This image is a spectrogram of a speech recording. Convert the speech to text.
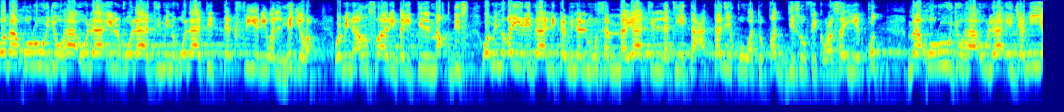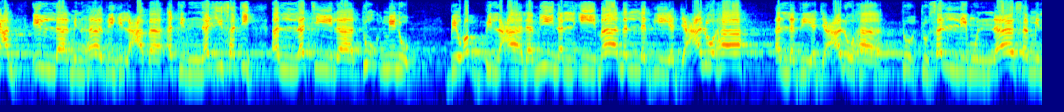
وما خروج هؤلاء الغلاة من غلاة التكفير والهجرة ومن أنصار بيت المقدس ومن غير ذلك من المسميات التي تعتنق وتقدس فكر سيد قطب. ما خروج هؤلاء جميعا إلا من هذه العباءة النجسة التي لا تؤمن برب العالمين الإيمان الذي يجعلها الذي يجعلها تسلم الناس من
